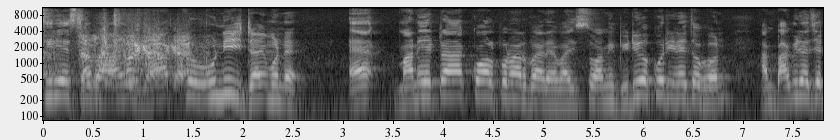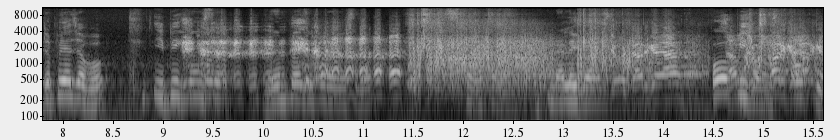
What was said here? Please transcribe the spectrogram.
সিরিয়াসলি ভাই মাত্র উনিশ ডায়মন্ডে মানে এটা কল্পনার বাইরে ভাই। সো আমি ভিডিও করি নাই তখন আমি ভাবিরা যেটা পেয়ে যাব ইপিক রেন পেয়ে ওপি ওপি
